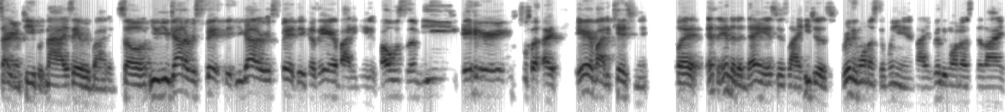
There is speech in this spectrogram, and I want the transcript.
certain people. Nah, it's everybody. So you you gotta respect it. You gotta respect it because everybody get it. Bosa, me, Arik, like everybody catching it. But at the end of the day, it's just like he just really want us to win. Like really want us to like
